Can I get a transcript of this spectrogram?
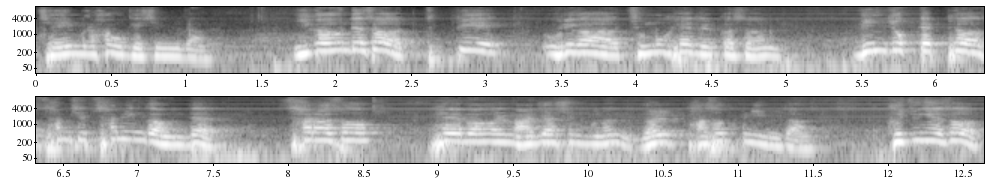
재임을 하고 계십니다. 이 가운데서 특히 우리가 주목해야 될 것은 민족 대표 33인 가운데 살아서 해방을 맞이하신 분은 15분입니다. 그 중에서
